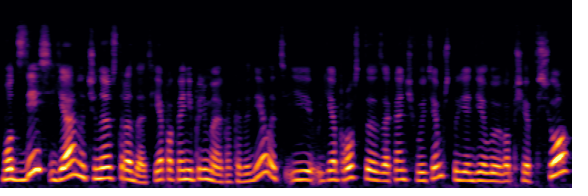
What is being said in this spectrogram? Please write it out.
Вот здесь я начинаю страдать. Я пока не понимаю, как это делать, и я просто заканчиваю тем, что я делаю вообще все,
